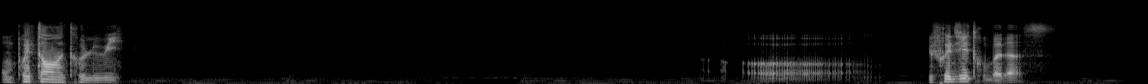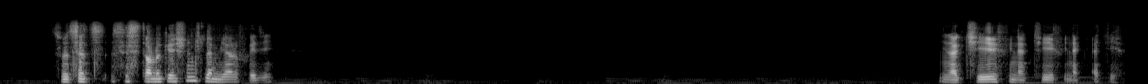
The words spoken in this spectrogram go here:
On prétend être lui. Oh. Le Freddy est trop badass. Cette, cette location, je l'aime bien le Freddy. Inactif, inactif, inactif.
